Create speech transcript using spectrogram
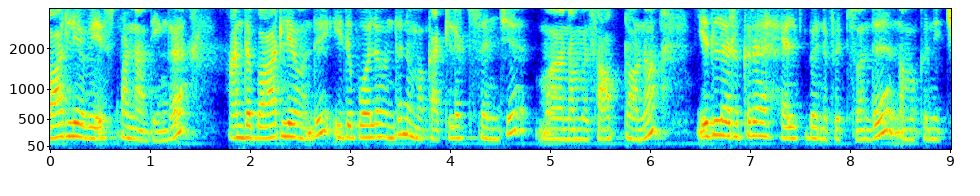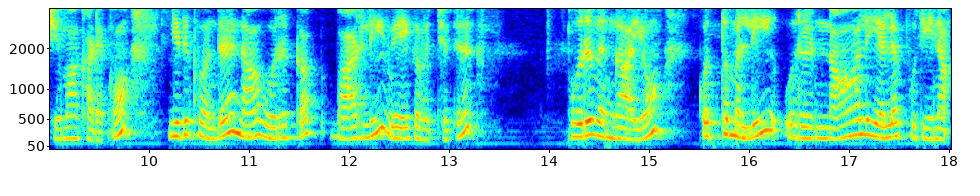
பார்லியை வேஸ்ட் பண்ணாதீங்க. அந்த பார்லியை வந்து இது போல் வந்து நம்ம கட்லெட் செஞ்சு ம- நம்ம சாப்பிட்டோன்னா இதில் இருக்கிற ஹெல்த் பெனிஃபிட்ஸ் வந்து நமக்கு நிச்சயமாக கிடைக்கும். இதுக்கு வந்து நான் ஒரு கப் பார்லி வேக வச்சது. ஒரு வெங்காயம் கொத்தமல்லி ஒரு நாலு இலை புதினா.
